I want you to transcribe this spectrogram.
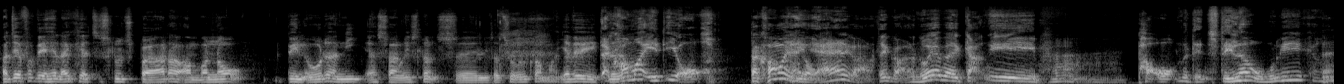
Og derfor vil jeg heller ikke her til slut spørge dig om, hvornår bind 8 og 9 af Søren Rislunds øh, litteratur udkommer. Jeg vil Der glæde- kommer et i år. der kommer et i år. Ja, det gør der, det gør der. Nu har jeg været i gang i par år med den stille og rolig, ikke? Og Ja, ja.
